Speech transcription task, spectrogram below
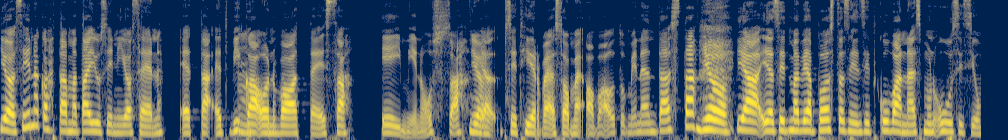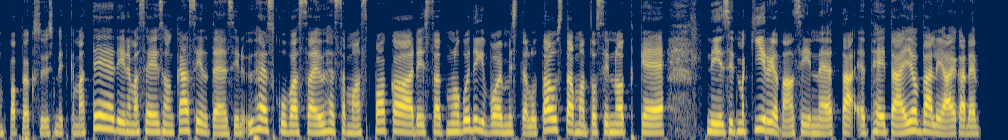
Joo, siinä kohtaa mä tajusin jo sen, että, että vika on vaatteissa, ei minussa. Joo. Ja sit hirveä someavautuminen tästä. Joo. Ja, ja sitten mä vielä postasin sit kuvan näissä mun uusissa jumppapöksyissä, mitkä mä teetin, ja mä seison käsilteen siinä yhdessä kuvassa ja yhdessä spakaadissa, että mulla on kuitenkin voimistelu taustaa, mä tosi notkea, niin sitten mä kirjoitan sinne, että et hei, tää ei ole väliaikainen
